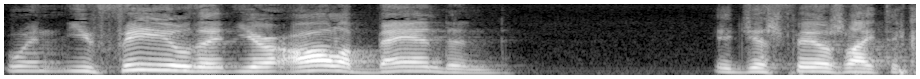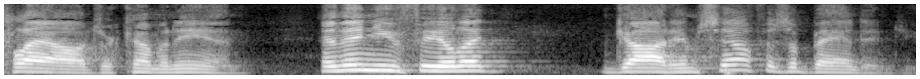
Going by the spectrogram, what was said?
when you feel that you're all abandoned, it just feels like the clouds are coming in. And then you feel that God Himself has abandoned you.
